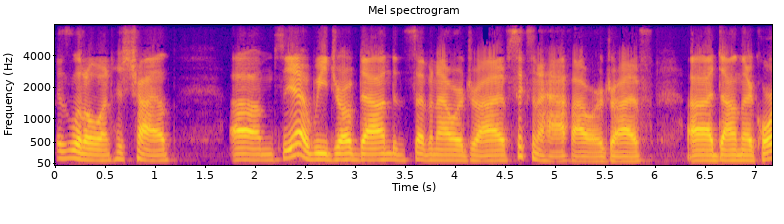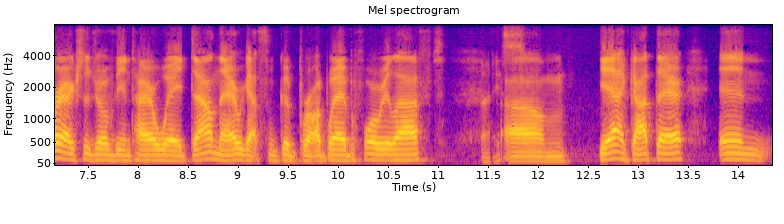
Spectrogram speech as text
his little one, his child. Um, so yeah, we drove down to the seven hour drive, six and a half hour drive uh, down there. Corey actually drove the entire way down there. We got some good Broadway before we left. Nice. Um, yeah, got there. And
